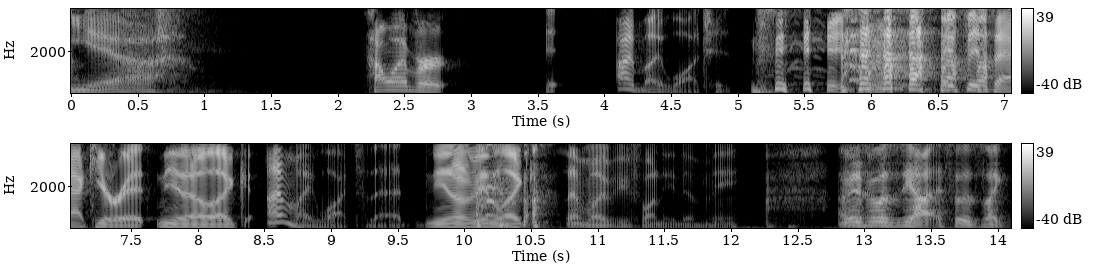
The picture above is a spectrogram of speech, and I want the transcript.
yeah. However, it, I might watch it if it's accurate. You know, like I might watch that. You know what I mean? Like that might be funny to me. I mean, if it was yeah, if it was like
